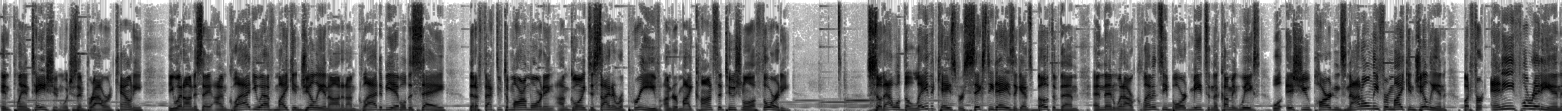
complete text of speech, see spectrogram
in Plantation, which is in Broward County. He went on to say, I'm glad you have Mike and Jillian on, and I'm glad to be able to say that effective tomorrow morning, I'm going to sign a reprieve under my constitutional authority. So that will delay the case for 60 days against both of them. And then when our clemency board meets in the coming weeks, we'll issue pardons not only for Mike and Jillian, but for any Floridian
